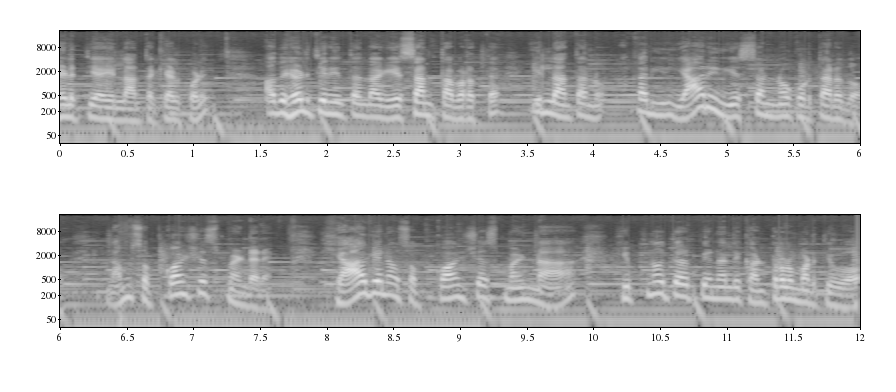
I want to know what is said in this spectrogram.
ಹೇಳ್ತೀಯಾ ಇಲ್ಲ ಅಂತ ಕೇಳ್ಕೊಳ್ಳಿ. ಅದು ಹೇಳ್ತೀನಿ ಅಂತಂದಾಗ ಎಸ್ ಅಂತ ಬರುತ್ತೆ, ಇಲ್ಲ ಅಂತ ನೋ ಯಾಕಂದ್ರೆ ಯಾರು ಇದು ಎಸ್ ಅನ್ನು ನೋ ಕೊಡ್ತಾ ಇರೋದು? ನಮ್ಮ ಸಬ್ಕಾನ್ಷಿಯಸ್ ಮೈಂಡೇ ಹೇಗೆ ನಾವು ಸಬ್ಕಾನ್ಷಿಯಸ್ ಮೈಂಡ್ನ ಹಿಪ್ನೋಥೆರಪಿನಲ್ಲಿ ಕಂಟ್ರೋಲ್ ಮಾಡ್ತೀವೋ,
